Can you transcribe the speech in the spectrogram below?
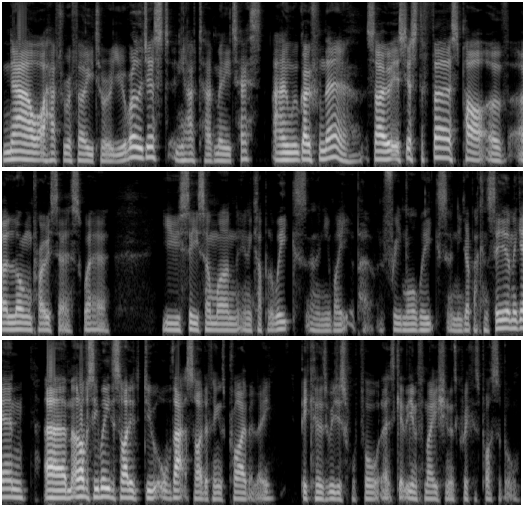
Now I have to refer you to a urologist and you have to have many tests and we'll go from there. So it's just the first part of a long process where you see someone in a couple of weeks and then you wait about three more weeks and you go back and see them again. Um, and obviously, we decided to do all that side of things privately because we just thought let's get the information as quick as possible.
